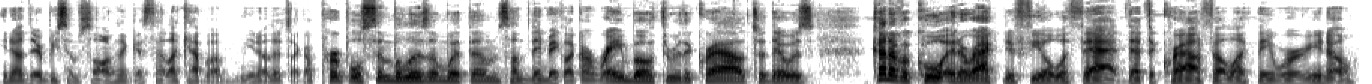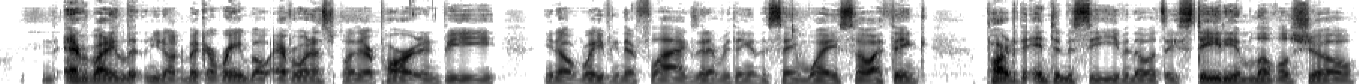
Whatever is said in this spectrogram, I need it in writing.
you know there'd be some songs I guess that like have a you know there's like a purple symbolism with them. Some they make like a rainbow through the crowd. So there was kind of a cool interactive feel with that. That the crowd felt like they were you know everybody you know to make a rainbow everyone has to play their part and be you know waving their flags and everything in the same way. So I think part of the intimacy, even though it's a stadium level show,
